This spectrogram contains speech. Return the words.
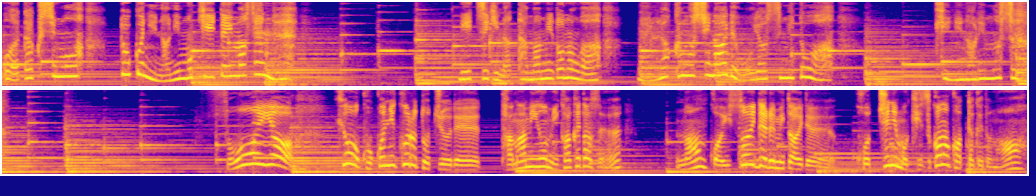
私も特に何も聞いていませんね。律儀な玉美殿が連絡もしないでお休みとは気になります。そういや今日ここに来る途中でたまみを見かけたぜ。なんか急いでるみたいでこっちにも気づかなかったけどな。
